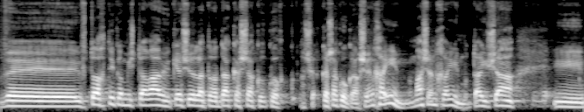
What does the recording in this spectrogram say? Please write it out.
ולפתוח תיק במשטרה במקרה של הטרדה קשה כל כך, קשה כל כך, שאין חיים, ממש אין חיים, אותה אישה היא,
